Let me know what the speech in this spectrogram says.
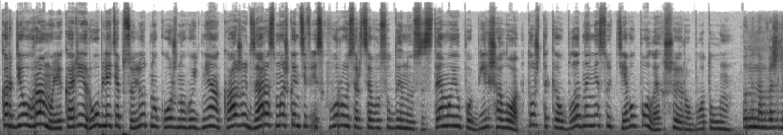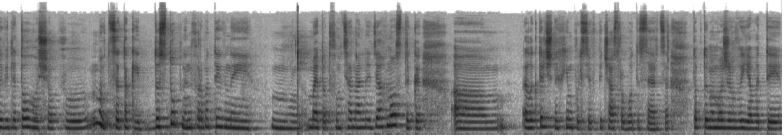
Кардіограму лікарі роблять абсолютно кожного дня. Кажуть, зараз мешканців із хворою серцево-судинною системою побільшало, тож таке обладнання суттєво полегшує роботу. Вони нам важливі для того, щоб е, ну, це такий доступний інформативний метод функціональної діагностики. Електричних імпульсів під час роботи серця. Тобто ми можемо виявити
